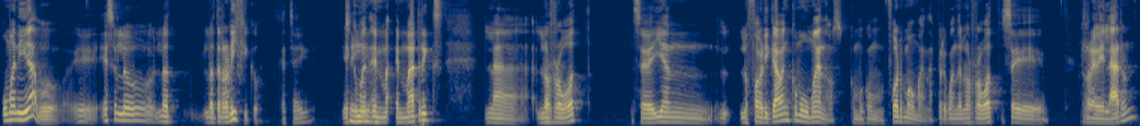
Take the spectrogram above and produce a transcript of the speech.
humanidad, pues. eso es lo, lo, terrorífico, ¿cachai? Es como en, en Matrix, la, los robots se veían, los fabricaban como humanos, como con forma humana, pero cuando los robots se revelaron,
